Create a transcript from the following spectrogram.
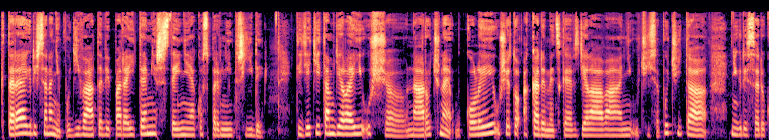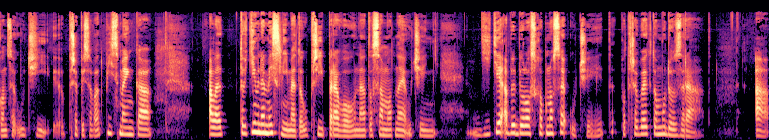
které, když se na ně podíváte, vypadají téměř stejně jako z první třídy. Ty děti tam dělají už uh, náročné úkoly, už je to akademické vzdělávání, učí se počítat, někdy se dokonce učí přepisovat písmenka, ale to tím nemyslíme, tou přípravou na to samotné učení. Dítě, aby bylo schopno se učit, potřebuje k tomu dozrát. A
